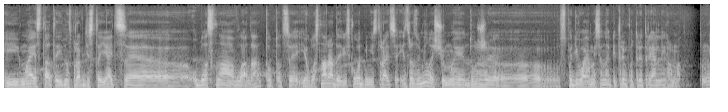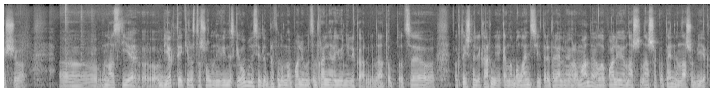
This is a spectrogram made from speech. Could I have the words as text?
і має стати, і насправді стоять це е, обласна влада, тобто це і обласна рада, і військова адміністрація. І зрозуміло, що ми дуже е, сподіваємося на підтримку територіальних громад, тому що у нас є е, об'єкти, які розташовані в Вінницькій області. Для прикладу, ми опалюємо центральні районні лікарні. Да? Тобто це е, фактично лікарня, яка на балансі територіальної громади, але опалює наш, наша котельня, наш об'єкт.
